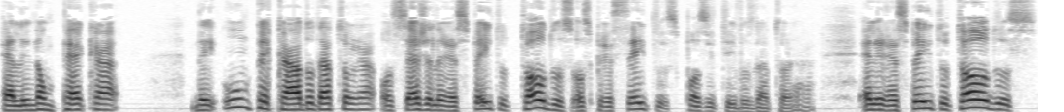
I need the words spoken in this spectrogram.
Ele não peca nenhum pecado da Torá, ou seja, ele respeita todos os preceitos positivos da Torá. Ele respeita todos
